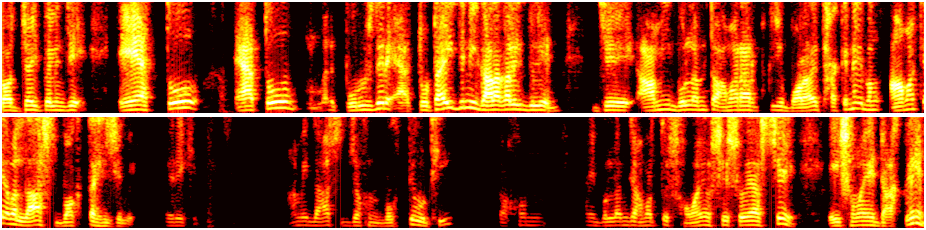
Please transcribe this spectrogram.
লজ্জাই পেলেন যে, এত এত মানে পুরুষদের এতটাই তিনি গালাগালি দিলেন যে আমি বললাম তো আমার আর কিছু বলার থাকে না এবং আমাকে আবার লাস্ট বক্তা হিসেবে রেখে দিয়েছে। আমি লাস্ট যখন বকতে উঠি, তখন আমি বললাম যে আমার তো সময়ও শেষ হয়ে আসছে, এই সময়ে ডাকলেন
